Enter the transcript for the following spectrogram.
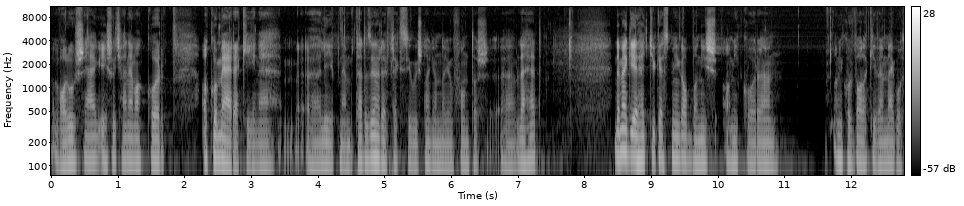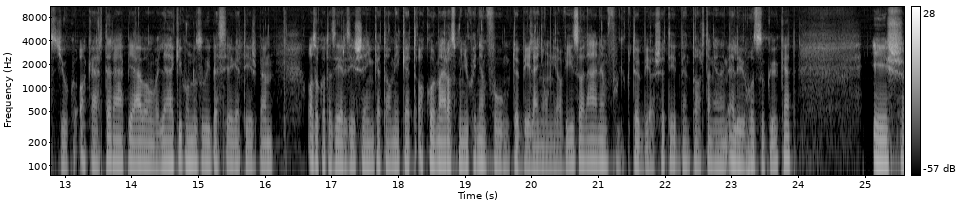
valóság, és hogyha nem, akkor, akkor merre kéne lépnem. Tehát az önreflexió is nagyon-nagyon fontos lehet. De megélhetjük ezt még abban is, amikor, amikor valakivel megosztjuk, akár terápiában, vagy lelki gondozói beszélgetésben, azokat az érzéseinket, amiket akkor már azt mondjuk, hogy nem fogunk többé lenyomni a víz alá, nem fogjuk többé a sötétben tartani, hanem előhozzuk őket. És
